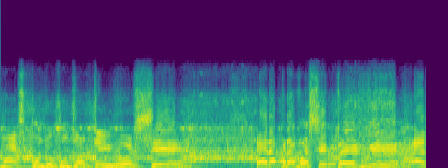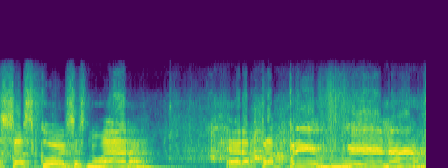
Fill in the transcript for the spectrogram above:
Mas quando eu contratei você, era para você prever essas coisas, não era? Era para prever, né?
